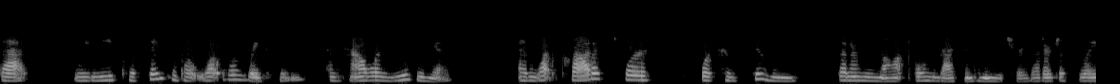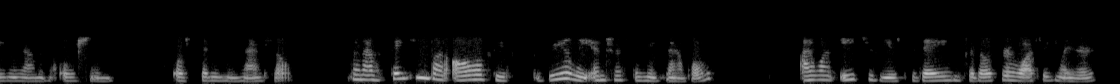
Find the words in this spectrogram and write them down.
that we need to think about what we're wasting and how we're using it and what products we're, we're consuming that are not going back into nature, that are just laying around in the oceans or sitting in landfills. So now thinking about all of these really interesting examples, I want each of you today and for those who are watching later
